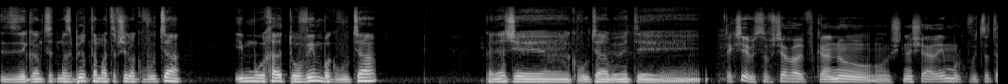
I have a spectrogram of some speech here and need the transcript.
זה גם קצת מסביר את המצב של הקבוצה. אם הוא אחד הטובים בקבוצה, כנראה שהקבוצה באמת... אה, תקשיב, בסוף שעבר הבקענו שני שערים מול קבוצות,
